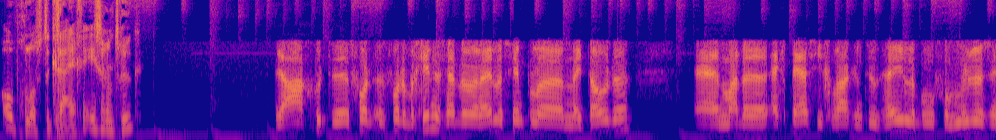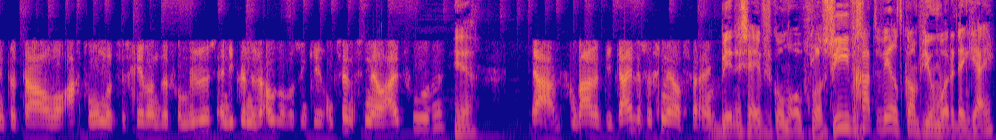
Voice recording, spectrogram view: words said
opgelost te krijgen? Is er een truc? Ja, goed, eh, voor, voor de beginners hebben we een hele simpele methode. En, maar de experts die gebruiken natuurlijk een heleboel formules, in totaal wel 800 verschillende formules. En die kunnen ze ook nog eens een keer ontzettend snel uitvoeren. Ja. Ja, vandaar dat die tijden zo snel zijn. Binnen 7 seconden opgelost. Wie gaat de wereldkampioen worden, denk jij?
